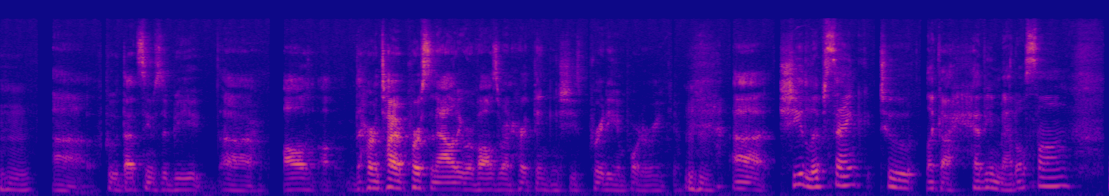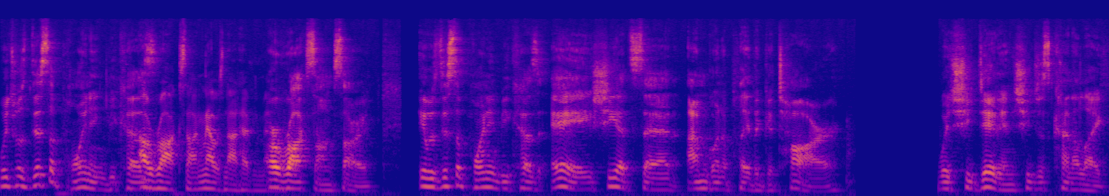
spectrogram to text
Mm-hmm. Uh, who that seems to be uh, all, all her entire personality revolves around her thinking she's pretty in Puerto Rican. Mm-hmm. Uh, she lip sync to like a heavy metal song, which was disappointing because A rock song that was not heavy metal. or rock song. Sorry, it was disappointing because a she had said I'm going to play the guitar, which she didn't. She just kind of like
